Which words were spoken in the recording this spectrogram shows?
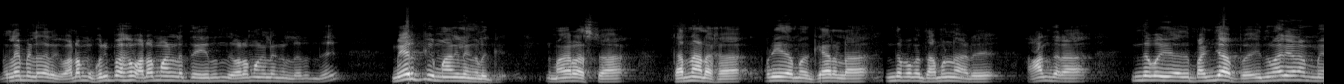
நிலைமையில் தான் இருக்குது வட குறிப்பாக வட மாநிலத்தை இருந்து வட மாநிலங்கள்லேருந்து மேற்கு மாநிலங்களுக்கு மகாராஷ்டிரா கர்நாடகா அப்படியே நம்ம கேரளா இந்த பக்கம் தமிழ்நாடு ஆந்திரா இந்த பஞ்சாப் இந்த மாதிரியான ம-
